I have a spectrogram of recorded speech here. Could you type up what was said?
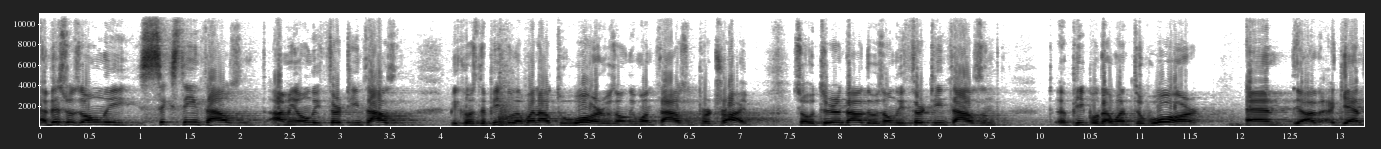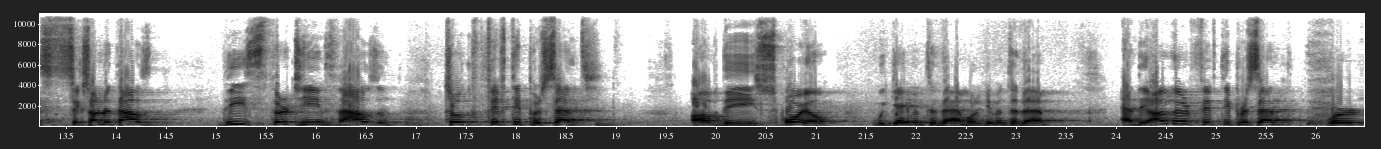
and this was only 16,000, I mean, only 13,000 because the people that went out to war, it was only 1,000 per tribe. So it turned out there was only 13,000 uh, people that went to war and the other against 600,000. These 13,000 took 50% of the spoil we gave them to them, were given to them, and the other 50% were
